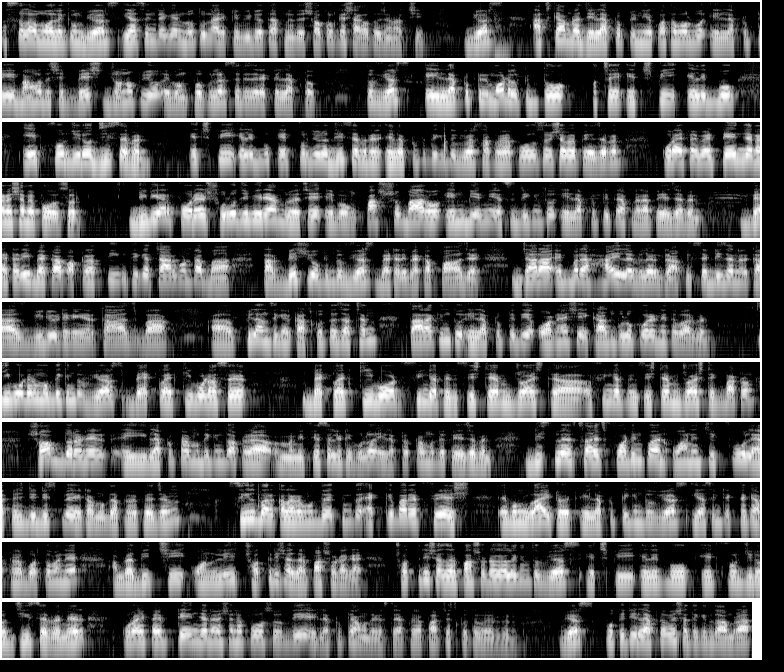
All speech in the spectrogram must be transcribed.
আসসালামু আলাইকুম ভিউয়ার্স, ইয়াসিন টেকের নতুন আরেকটি ভিডিওতে আপনাদের সকলকে স্বাগত জানাচ্ছি। ভিউয়ার্স, আজকে আমরা যে ল্যাপটপটি নিয়ে কথা বলব, এই ল্যাপটপটি বাংলাদেশে বেশ জনপ্রিয় এবং পপুলার সিরিজের একটি ল্যাপটপ। তো ভিউয়ার্স, এই ল্যাপটপটির মডেল কিন্তু হচ্ছে HP EliteBook eight four zero G seven HP EliteBook eight four zero G সেভেনের এই ল্যাপটপটিতে কিন্তু ভিউয়ার্স আপনারা প্রসেসর হিসাবে পেয়ে যাবেন কোরাই ফাইভের টেন জেনারেশনের প্রসেসর ডিডিআর ফোরের ষোলো জিবি র্যাম রয়েছে এবং পাঁচশো বারো এনবিএমই এসএসডি কিন্তু এই ল্যাপটপটিতে আপনারা পেয়ে যাবেন। ব্যাটারি ব্যাকআপ আপনারা তিন থেকে চার ঘণ্টা বা তার বেশিও কিন্তু ভিউয়ার্স ব্যাটারি ব্যাকআপ পাওয়া যায়। যারা একবারে হাই লেভেলের গ্রাফিক্সের ডিজাইনের কাজ ভিডিও এডিটিংয়ের কাজ বা ফ্রিলান্সিংয়ের কাজ করতে যাচ্ছেন, তারা কিন্তু এই ল্যাপটপটি দিয়ে অনায়াসে এই কাজগুলো করে নিতে পারবেন। কিবোর্ডের মধ্যে কিন্তু ভিউয়ার্স ব্যাকলাইট কিবোর্ড আছে। ব্যাকলাইট কিবোর্ড ফিঙ্গারপ্রিন্ট সিস্টেম জয়েস্ট ফিঙ্গারপ্রিন্ট সিস্টেম জয়স্টিক বাটন সব ধরনের এই ল্যাপটপটার মধ্যে কিন্তু আপনারা মানে ফেসিলিটিগুলো এই ল্যাপটপটার মধ্যে পেয়ে যাবেন। Display size fourteen point one inch full FHD display এটার মধ্যে আপনারা পেয়ে যাবেন। সিলভার কালারের মধ্যে কিন্তু একেবারে ফ্রেশ এবং লাইট ওয়েট এই ল্যাপটপটি কিন্তু ভিয়ার্স ইয়াসিনটেক থেকে আপনারা বর্তমানে আমরা দিচ্ছি অনলি ছত্রিশ হাজার পাঁচশো টাকায়। ছত্রিশ হাজার পাঁচশো টাকা হলে কিন্তু viewers HP EliteBook eight four zero G সেভেনের কোরাই ফাইভ টেন জেনারেশনের প্রসেসর দিয়ে এই ল্যাপটপটি আমাদের কাছ থেকে আপনারা পারচেস করতে পারবেন। ভিয়ার্স প্রতিটি ল্যাপটপের সাথে কিন্তু আমরা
